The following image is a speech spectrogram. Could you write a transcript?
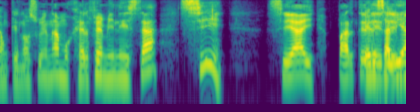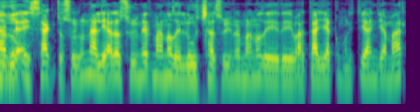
aunque no soy una mujer feminista, sí, sí hay parte Eres de, aliado. exacto, soy un aliado, soy un hermano de lucha, soy un hermano de, de batalla, como le quieran llamar,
